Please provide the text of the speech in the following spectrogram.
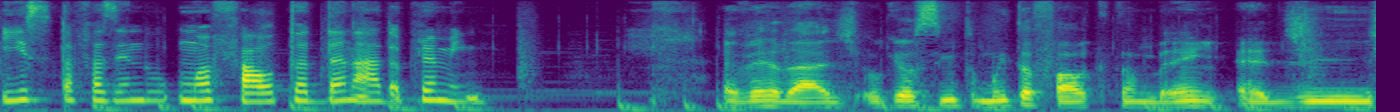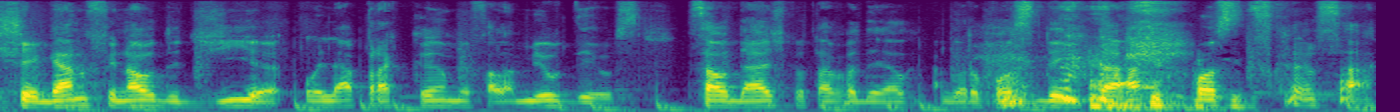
isso está fazendo uma falta danada para mim. É verdade. O que eu sinto muita falta também é de chegar no final do dia, olhar para a cama e falar: Meu Deus, saudade que eu tava dela. Agora eu posso deitar, posso descansar.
